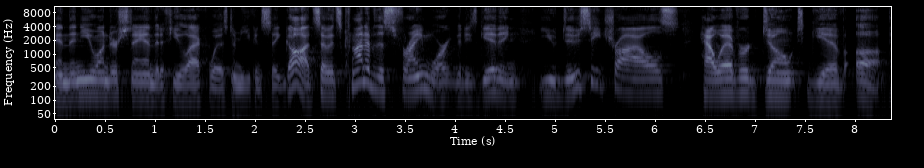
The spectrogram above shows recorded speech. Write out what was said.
and then you understand that if you lack wisdom, you can seek God. So it's kind of this framework that he's giving. You do see trials, however, don't give up.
